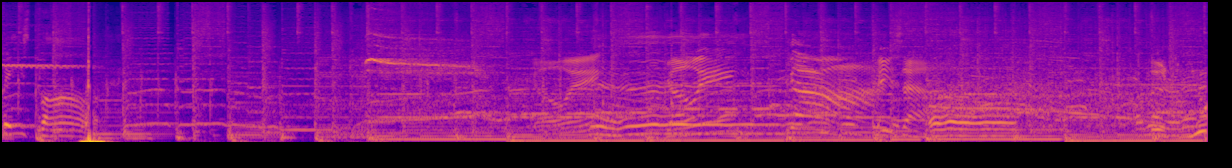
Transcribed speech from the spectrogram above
Baseball. Going, going, gone. Peace out. If you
